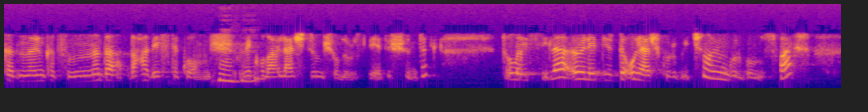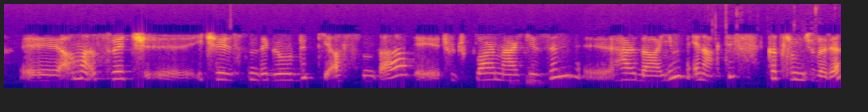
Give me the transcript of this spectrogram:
kadınların katılımına da daha destek olmuş hı hı. ve kolaylaştırmış oluruz diye düşündük. Dolayısıyla öyle bir de o yaş grubu için oyun grubumuz var. Ee, ama süreç e, içerisinde gördük ki aslında e, çocuklar merkezin e, her daim en aktif katılımcıları.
